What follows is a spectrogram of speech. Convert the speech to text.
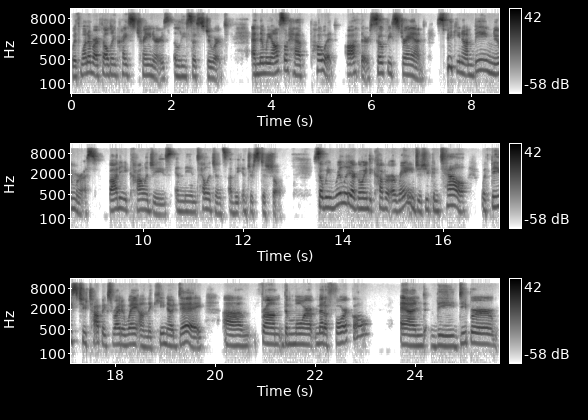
with one of our Feldenkrais trainers, Elisa Stewart. And then we also have poet, author, Sophie Strand, speaking on being numerous, body ecologies, and the intelligence of the interstitial. So we really are going to cover a range, as you can tell, with these two topics right away on the keynote day um, from the more metaphorical and the deeper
